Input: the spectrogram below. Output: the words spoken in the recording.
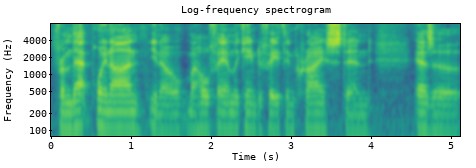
from that point on, you know, my whole family came to faith in Christ. And as a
